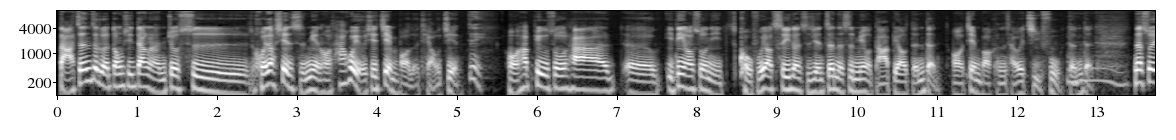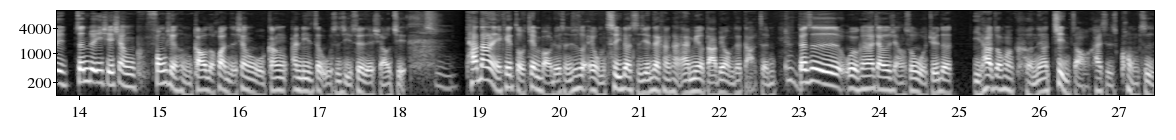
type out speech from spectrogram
打针这个东西，当然就是回到现实面哦，它会有一些健保的条件。对。哦，他譬如说他呃，一定要说你口服药吃一段时间，真的是没有达标等等哦，健保可能才会给付等等。嗯、那所以针对一些像风险很高的患者，像我刚案例这五十几岁的小姐，是，她当然也可以走健保流程，就是说，哎，我们吃一段时间再看看，哎，没有达标，我们再打针。嗯、但是我有跟他家属讲说，我觉得以他的状况，可能要尽早开始控制。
